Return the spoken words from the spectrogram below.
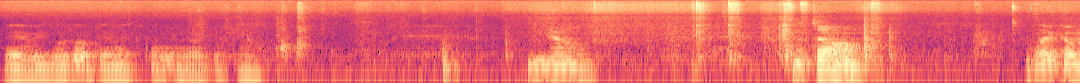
Jā, viss būtu labi, ja mēs par to. Jā. Nu tā. Laikam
